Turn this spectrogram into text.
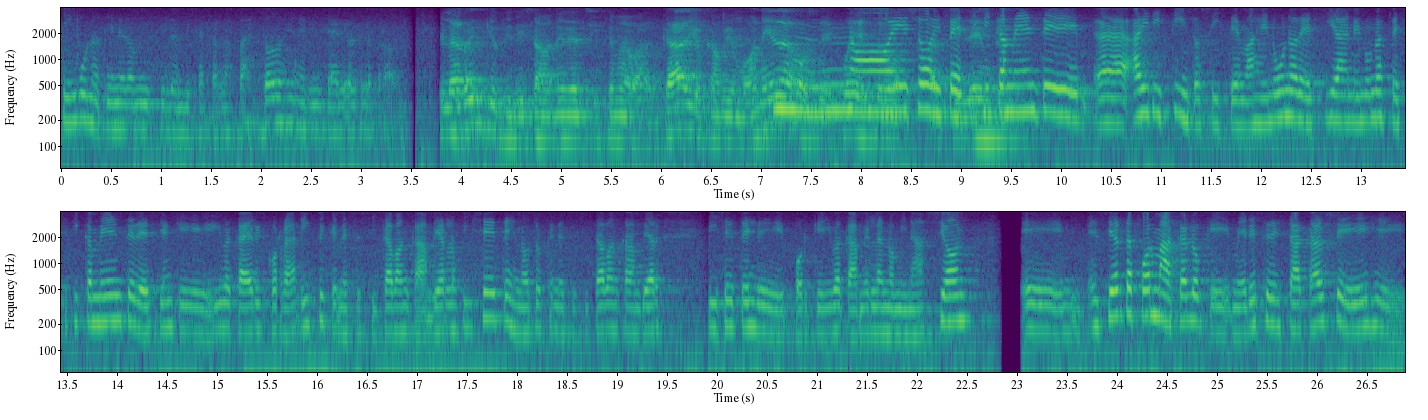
Ninguno tiene domicilio en Villa Carlos Paz, todos en el interior de la provincia. ¿El ardén que utilizaban era el sistema bancario, cambio de moneda o de No, ellos específicamente, eh, hay distintos sistemas. En uno decían, en uno específicamente decían que iba a caer el corralito y que necesitaban cambiar los billetes, en otros que necesitaban cambiar billetes de porque iba a cambiar la nominación. Eh, en cierta forma acá lo que merece destacarse es, eh,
